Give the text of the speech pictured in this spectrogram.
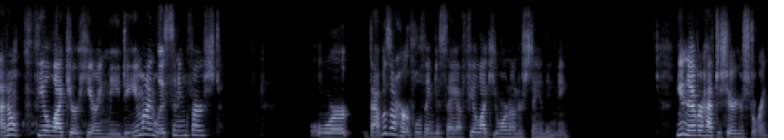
I don't feel like you're hearing me. Do you mind listening first? Or that was a hurtful thing to say. I feel like you aren't understanding me. You never have to share your story.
